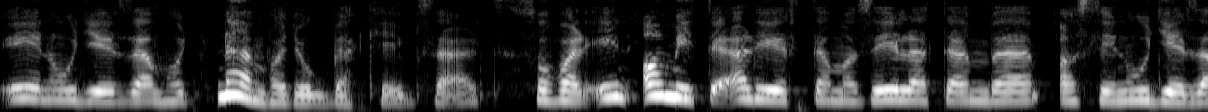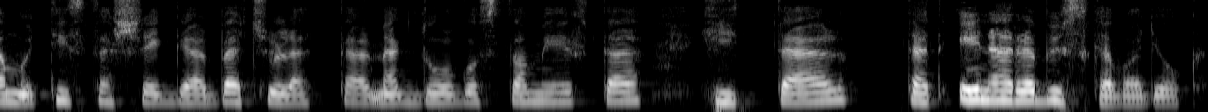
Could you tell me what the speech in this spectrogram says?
Én úgy érzem, hogy nem vagyok beképzelt. Szóval én, amit elértem az életembe, azt én úgy érzem, hogy tisztességgel, becsülettel megdolgoztam érte, hittel, tehát én erre büszke vagyok.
